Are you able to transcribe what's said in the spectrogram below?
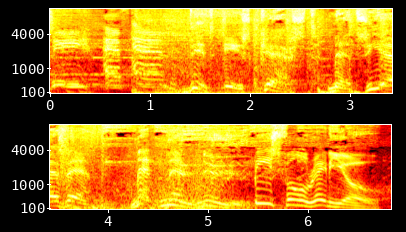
ZFM. Dit is kerst met ZFM. Met men nu. Peaceful Radio.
